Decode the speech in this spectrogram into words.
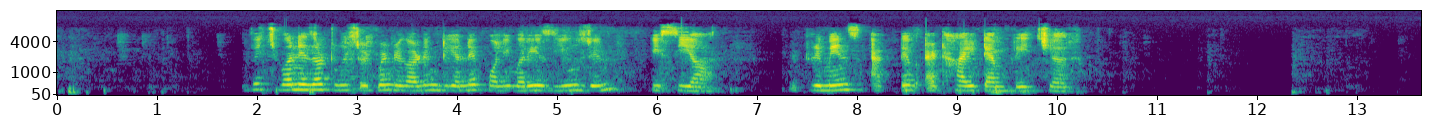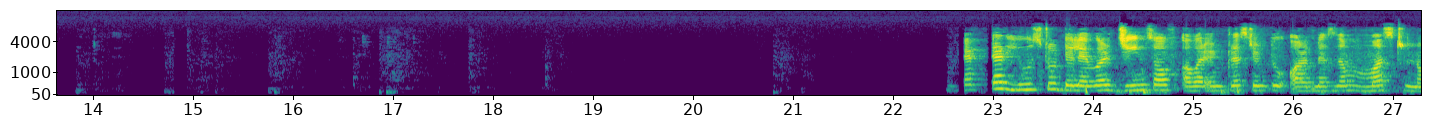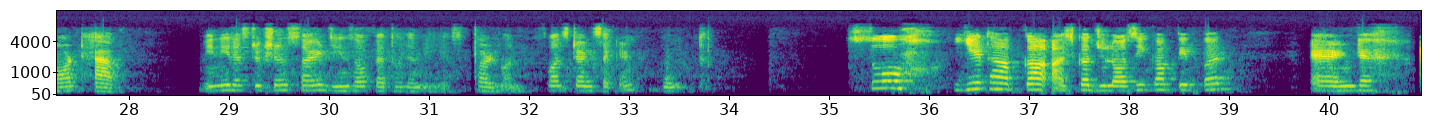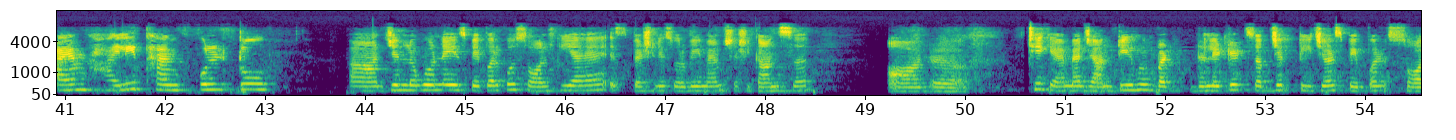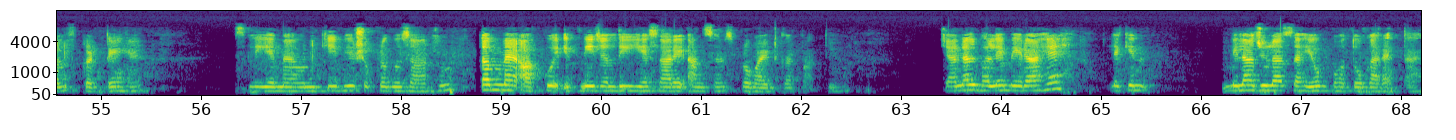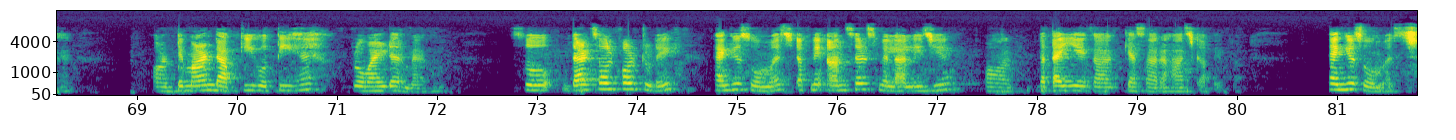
Which one is a true statement regarding DNA polymerase used in PCR? It remains active at high temperature vector used to deliver genes of our interest into organism must not have many restriction site genes of pathogen yes. Third one first and second both. So, ये था आपका आज का zoology का paper and I am highly thankful to जिन लोगों ने इस paper को सॉल्व किया है specially Surabhi ma'am Shashikant sir और ठीक है मैं जानती हूँ but related subject teachers paper solve करते हैं। इसलिए मैं उनकी भी शुक्रगुजार हूँ। तब मैं आपको इतनी जल्दी ये सारे आंसर्स प्रोवाइड कर पाती हूँ। चैनल भले मेरा है, लेकिन मिला जुला सहयोग बहुतों का रहता है। और डिमांड आपकी होती है प्रोवाइडर मैं हूँ। So that's all for today thank you so much अपने आंसर्स मिला लीजिए और बताइएगा कैसा रहा आज का paper thank you so much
